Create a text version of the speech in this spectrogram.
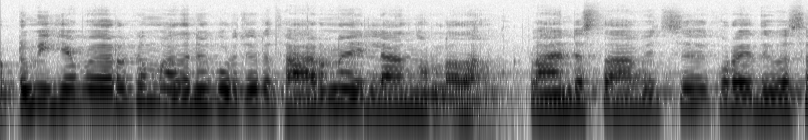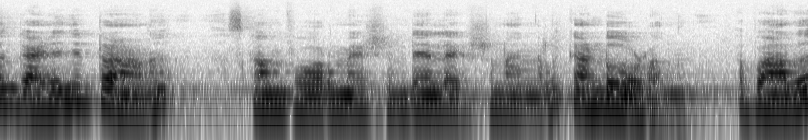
ഒട്ടുമിക്ക പേർക്കും അതിനെക്കുറിച്ചൊരു ധാരണയില്ല എന്നുള്ളതാണ്. പ്ലാന്റ് സ്ഥാപിച്ച് കുറേ ദിവസം കഴിഞ്ഞിട്ടാണ് സ്കം ഫോർമേഷന്റെ ലക്ഷണങ്ങൾ കണ്ടു തുടങ്ങുന്നത് അപ്പോൾ അത്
